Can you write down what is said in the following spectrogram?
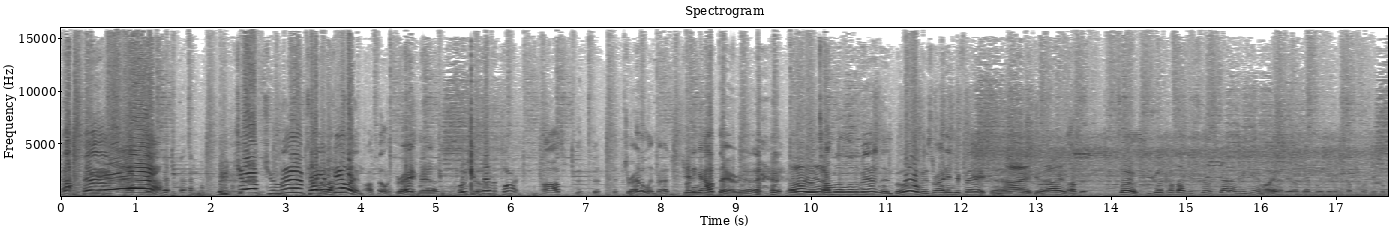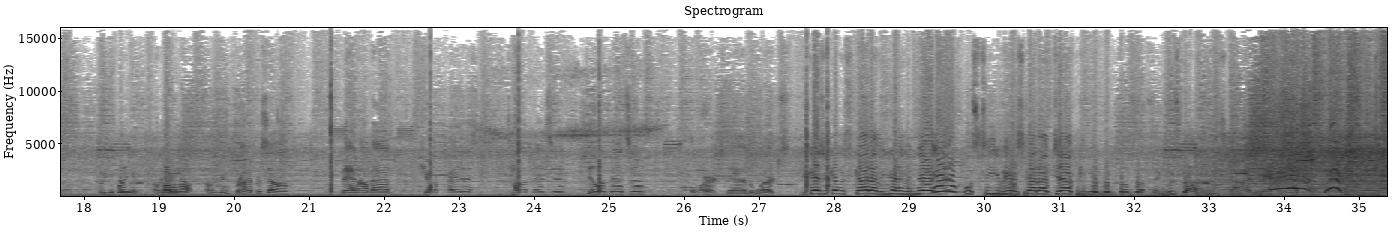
Yeah! you jumped, you lived. How you Uh, feeling? I'm feeling great, man. What was your favorite part? Oh, the, the, the adrenaline, man. Just getting out there, man. Oh, yeah. Tumbling a little bit, and then boom, it's right in your face. Man. Nice, good. nice. Loved it. So, you're going to come back and still skydiving again, Oh right? yeah, dude. I'm definitely bringing a couple more people down. Who you bringing? I'm Call bring- them out. I'm gonna bring Brian Purcell, Ben Abad, Kira Pettis, Todd Benson, Dylan Benson. The works, man. The works. You guys are coming skydiving. You don't even know it. yet. We'll see you here at Skydive Taft. Give me a big thumbs up. Say blue sky. Blue sky. Yeah.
